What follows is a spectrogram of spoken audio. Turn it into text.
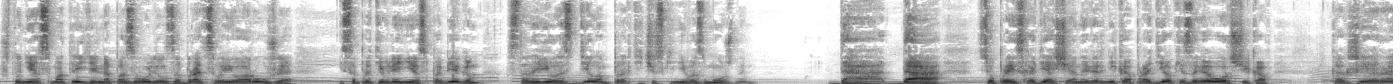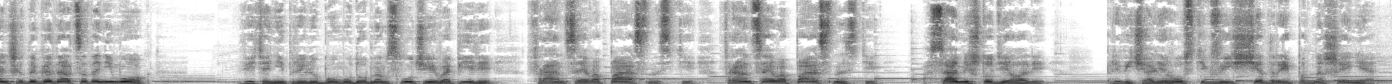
что неосмотрительно позволил забрать свое оружие, и сопротивление с побегом становилось делом практически невозможным. Да, да, все происходящее наверняка проделки заговорщиков. Как же я раньше догадаться-то не мог? Ведь они при любом удобном случае вопили «Франция в опасности! Франция в опасности!» А сами что делали? Привечали русских за щедрые подношения –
